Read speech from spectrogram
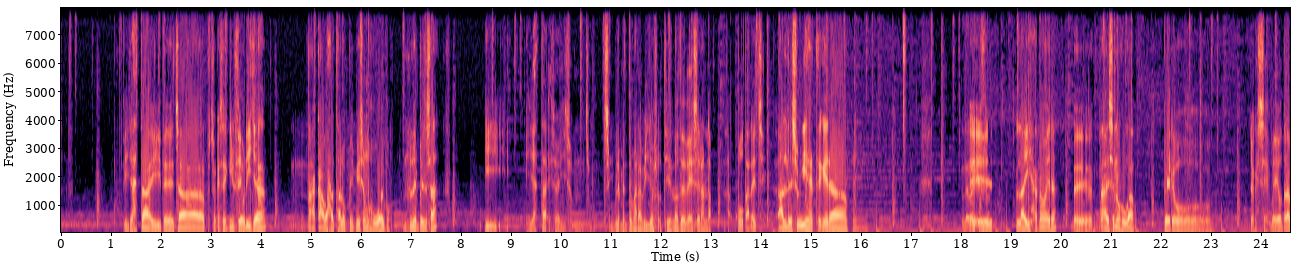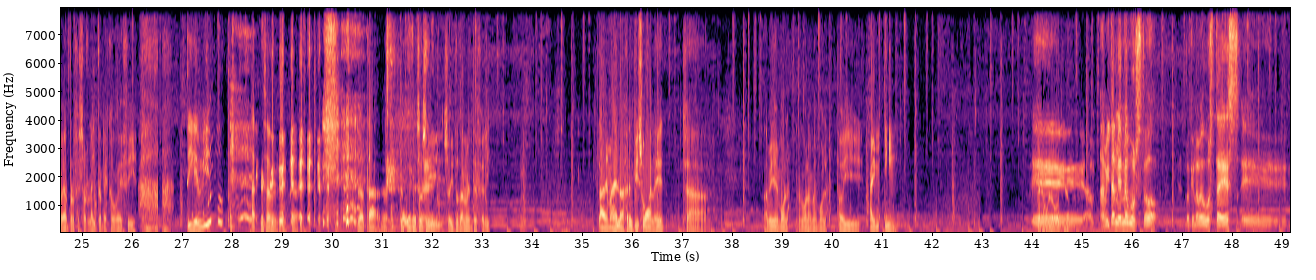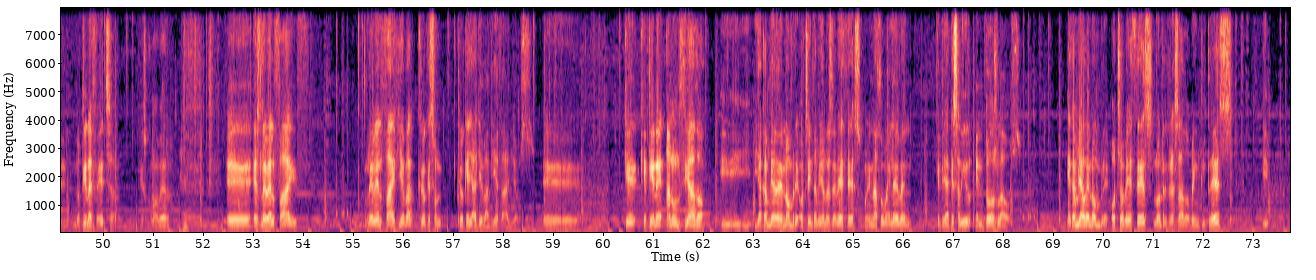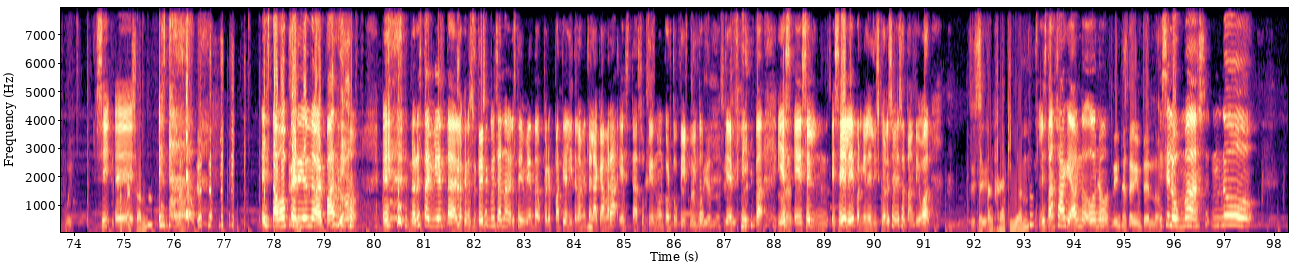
y ya está, y te echas, yo que sé, 15 orillas, acabas hasta los mismísimos huevos de pensar y, y ya está, eso ahí son, son simplemente maravillosos, tío. Los de DS eran la, la puta leche. Al de Switch este que era... mm, hija. eh, la hija, ¿no? Era. Eh, a ese no he jugado, pero yo qué sé, veo otra vez al profesor Layton, es como decir, "Ah, ¿sigue vivo? Ah, ya está, yo con eso sí, soy totalmente feliz. Además la gris visual, ¿eh? O sea, a mí me mola, me mola, me mola. Estoy, I'm in. Eh, a, a mí también me gustó. Lo que no me gusta es. eh, no tiene fecha. Es como, a ver. Eh, es level 5. Level 5 lleva. Creo que son. Creo que ya lleva 10 años. eh, que, que tiene anunciado y, y- y ha cambiado de nombre 80 millones de veces. Un Inazuma Eleven que tenía que salir en todos lados. Y ha cambiado de nombre 8 veces, lo han retrasado 23 y. Uy. Sí, ¿Qué eh, está estamos perdiendo espacio. No. Eh, no lo estáis viendo, lo que nos estáis escuchando no lo estáis viendo, pero espacio literalmente la cámara está sufriendo un cortocircuito muriendo, sí, que sí. flipa. Y es, es, el, es él, ¿eh? porque en el Discord se ve exactamente igual. Sí, ¿Me sí. están hackeando? Le están hackeando, oh no. Los de Nintendo. Es Elon Musk, no.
